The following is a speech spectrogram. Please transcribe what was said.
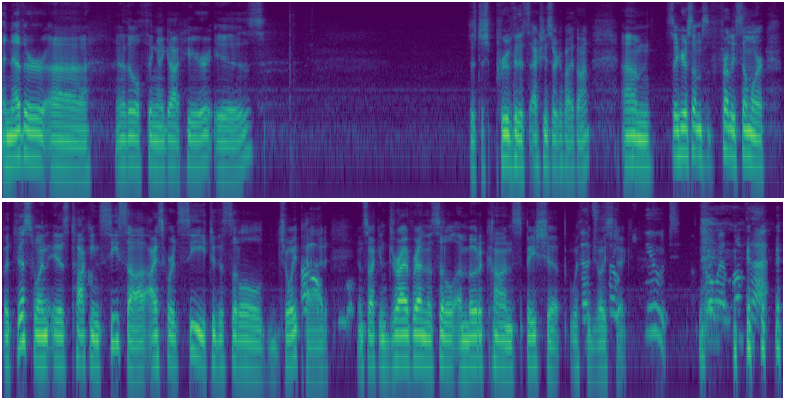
another uh, another little thing I got here is just to prove that it's actually CircuitPython. Um, so here's something fairly similar, but this one is talking Seesaw, I squared C, to this little joypad, oh, and so I can drive around this little emoticon spaceship with That's the joystick. So cute. Oh, I love that.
